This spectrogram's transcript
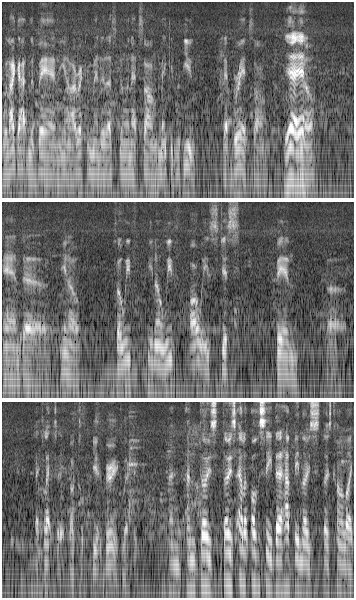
when I got in the band, you know, I recommended us doing that song, Make It With You, that Bread song. Yeah, yeah. You know, and, uh, you know, so we've, you know, we've always just been, uh, Eclectic. yeah, very eclectic. And and those those ele- obviously there have been those those kind of like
